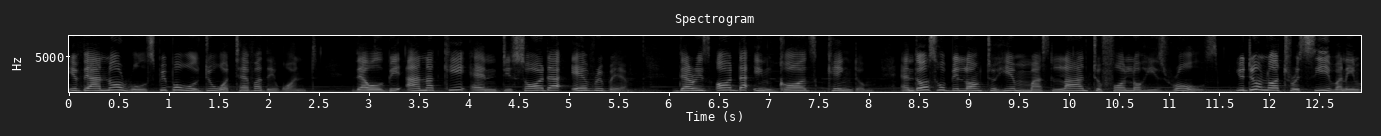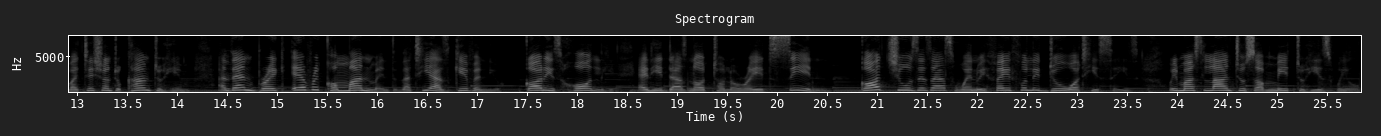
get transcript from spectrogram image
if there are no rules, people will do whatever they want. There will be anarchy and disorder everywhere. There is order in God's kingdom, and those who belong to Him must learn to follow His rules. You do not receive an invitation to come to Him and then break every commandment that He has given you. God is holy and He does not tolerate sin. God chooses us when we faithfully do what He says. We must learn to submit to His will,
